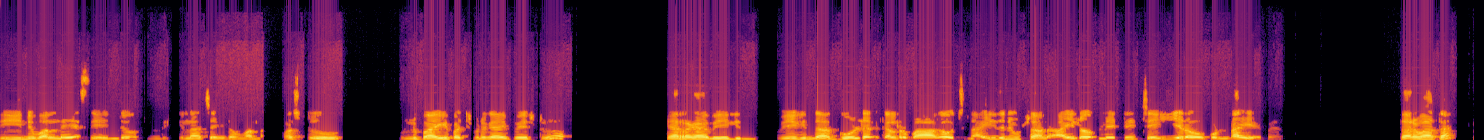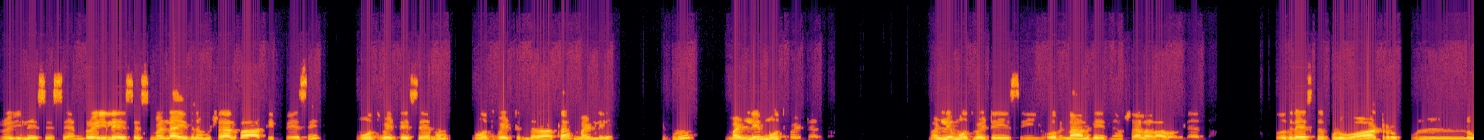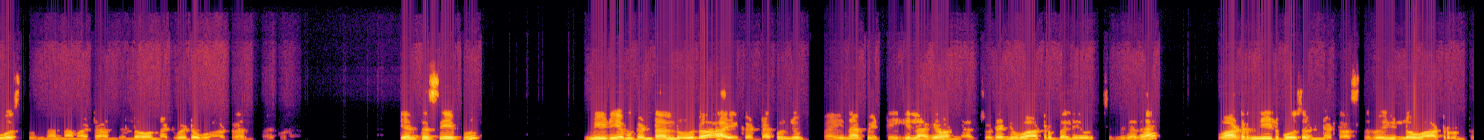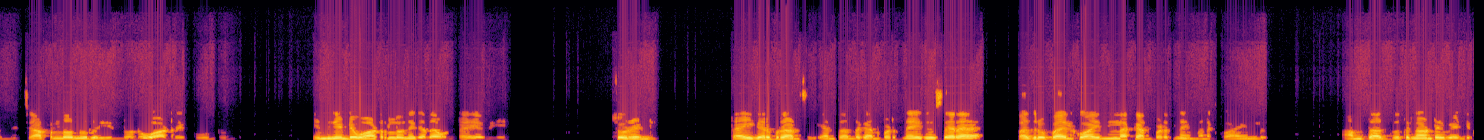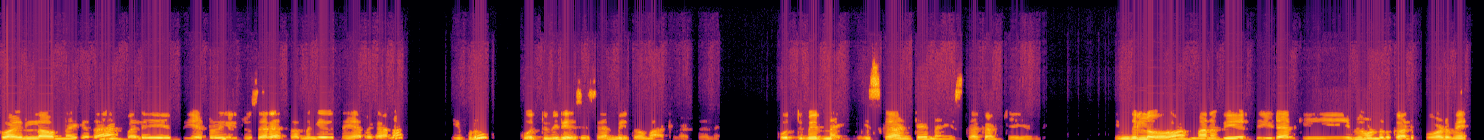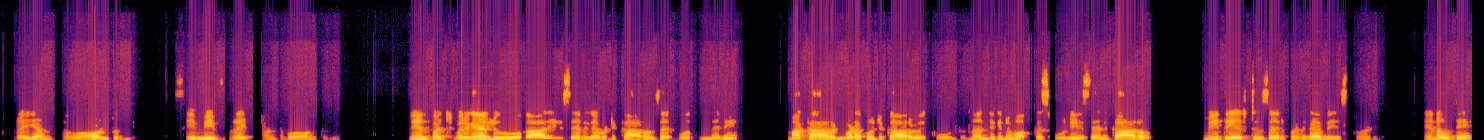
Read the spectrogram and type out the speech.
దీనివల్లే చేంజ్ అవుతుంది ఇలా చేయడం వల్ల. ఫస్ట్ ఉల్లిపాయ పచ్చిమిరకాయ పేస్టు ఎర్రగా వేగింది. వేగిన తర్వాత గోల్డెన్ కలర్ బాగా వచ్చింది. ఐదు నిమిషాలు ఐలో పెట్టి చెయ్యి ఎడవకుండా వేపాను తర్వాత రొయ్యలు వేసేసాను. రొయ్యలు వేసేసి మళ్ళీ ఐదు నిమిషాలు బాగా తిప్పేసి మూత పెట్టేసాను. మూత పెట్టిన తర్వాత మళ్ళీ ఇప్పుడు మళ్ళీ మూత పెట్టేద్దాం మళ్ళీ మూత పెట్టేసి ఒక నాలుగైదు నిమిషాలు అలా వదిలేద్దాం. వదిలేస్తే ఇప్పుడు వాటర్ ఫుల్ వస్తుంది అన్నమాట అందులో ఉన్నటువంటి వాటర్ అంతా కూడా. ఎంతసేపు? మీడియం కంట లోలో హై కంట కొంచెం పైన పెట్టి ఇలాగే వండాలి. చూడండి వాటర్ భలే వచ్చింది కదా. వాటర్ నీళ్ళు పోసి వండినట్టు వస్తుంది. రొయ్యల్లో వాటర్ ఉంటుంది. చేపల్లోనూ రొయ్యల్లోనూ వాటర్ ఎక్కువ ఉంటుంది. ఎందుకంటే వాటర్లోనే కదా ఉంటాయి అవి. చూడండి. టైగర్ ప్రాన్స్ ఎంత అంత కనపడుతున్నాయి చూసారా? పది రూపాయల కాయిన్లా కనపడుతున్నాయి మన కాయిన్లు. అంత అద్భుతంగా ఉంటాయి. వెండి కాయిన్లా ఉన్నాయి కదా. భలే ఏంటి? రొయ్యలు చూసారా? ఎంత అందంగా ఎగుతున్నాయి ఎర్రగానో. ఇప్పుడు కొత్తిమీర వేసేసాను మీతో మాట్లాడతాను. కొత్తిమీర నైస్గా అంటే నైస్గా కట్ చేయండి. ఇందులో మనం వేరు తీయడానికి ఏమీ ఉండదు కలుపుకోవడమే. ఫ్రై అంత బాగుంటుంది. సెమీ ఫ్రై అంత బాగుంటుంది. నేను పచ్చిమిరకాయలు ఒక ఆరు వేసాను కాబట్టి కారం సరిపోతుందని మా కారం కూడా కొంచెం కారం ఎక్కువ ఉంటుంది. అందుకని ఒక్క స్పూన్ వేసాను. కారం మీ టేస్ట్కి సరిపడగా వేసుకోండి. నేను అయితే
